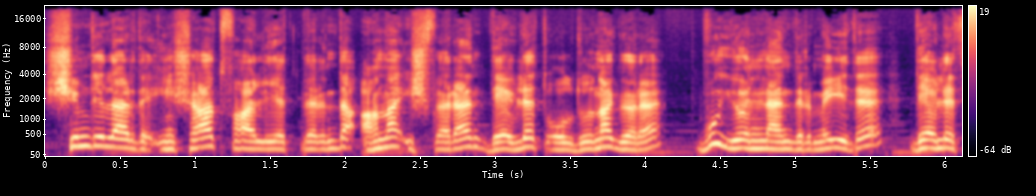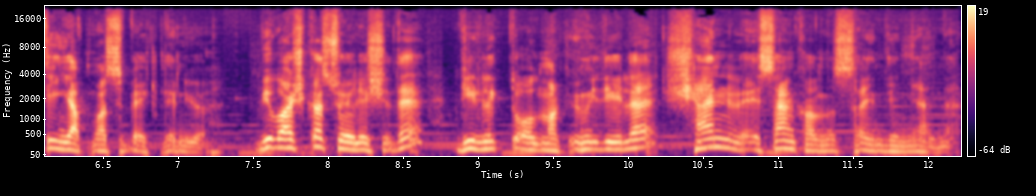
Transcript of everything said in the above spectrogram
Şimdilerde inşaat faaliyetlerinde ana işveren devlet olduğuna göre bu yönlendirmeyi de devletin yapması bekleniyor. Bir başka söyleşi de birlikte olmak ümidiyle şen ve esen kalınız sayın dinleyenler.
